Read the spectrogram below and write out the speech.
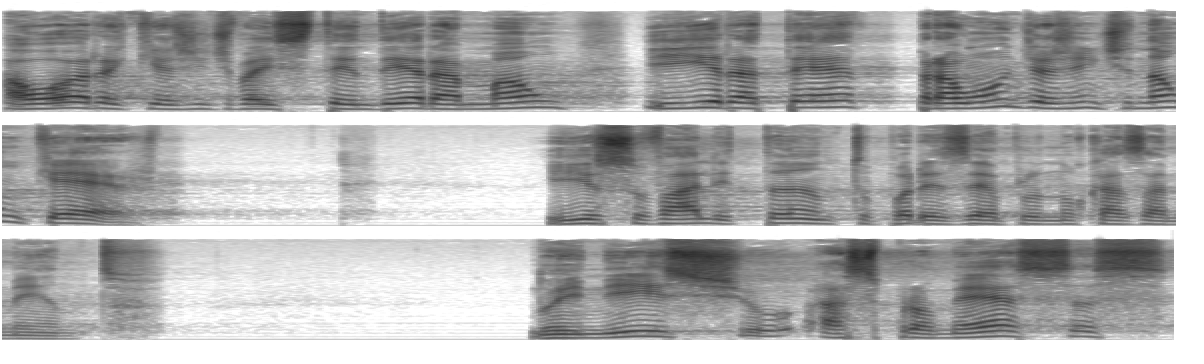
a hora que a gente vai estender a mão e ir até para onde a gente não quer. E isso vale tanto, por exemplo, no casamento. No início, as promessas,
